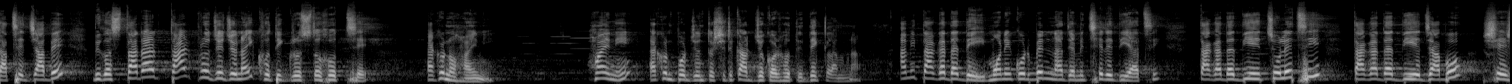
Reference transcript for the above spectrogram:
কাছে যাবে বিকজ তারা, তার প্রযোজনায় ক্ষতিগ্রস্ত হচ্ছে। এখনও হয়নি। হয়নি, এখন পর্যন্ত সেটা কার্যকর হতে দেখলাম না। আমি তাগাদা দেই, মনে করবেন না যে আমি ছেড়ে দিয়ে আছি। তাগাদা দিয়ে চলেছি, তাগাদা দিয়ে যাব, শেষ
